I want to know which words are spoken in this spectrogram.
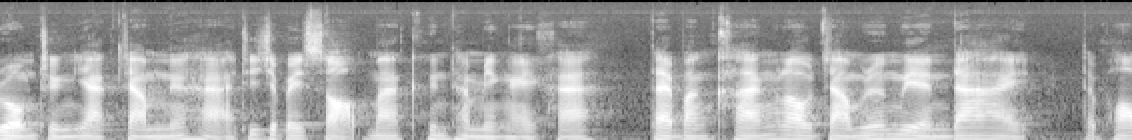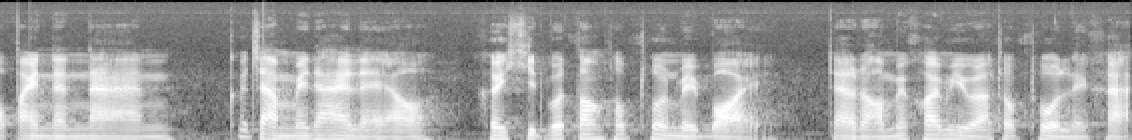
รวมถึงอยากจำเนื้อหาที่จะไปสอบมากขึ้นทำยังไงคะ แต่บางครั้งเราจำเรื่องเรียนได้ แต่พอไปนานๆ ก็จำไม่ได้แล้ว เคยคิดว่าต้องทบทวนบ่อยๆ แต่เราไม่ค่อยมีเวลาทบทวนเลยค่ะ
